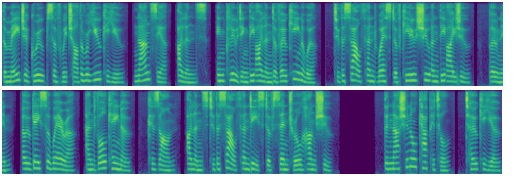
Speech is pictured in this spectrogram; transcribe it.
the major groups of which are the Ryukyu, Nansei Islands, including the island of Okinawa, to the south and west of Kyushu and the Izu, Bonin, Ogasawara, and Volcano, Kazan, islands to the south and east of central Honshu. The national capital, Tokyo,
